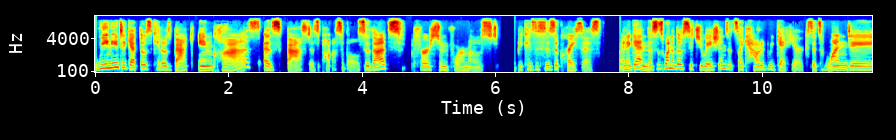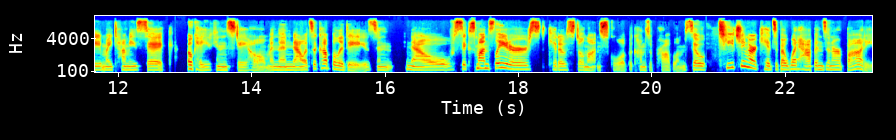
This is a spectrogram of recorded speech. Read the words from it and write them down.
We need to get those kiddos back in class as fast as possible. So that's first and foremost, because this is a crisis. And again, this is one of those situations. It's like, how did we get here? Because it's one day, my tummy's sick okay, you can stay home. And then now it's a couple of days. And now, six months later, kiddo's still not in school. It becomes a problem. So, teaching our kids about what happens in our body.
